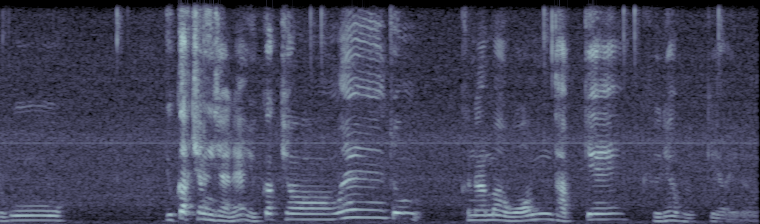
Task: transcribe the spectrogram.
요거 육각형이잖아요. 육각형을 좀 그나마 웜답게 그려볼게요. 이렇게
